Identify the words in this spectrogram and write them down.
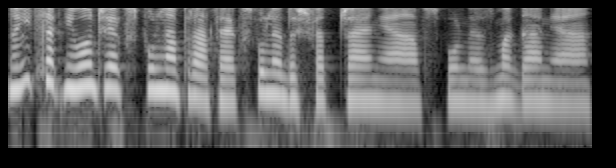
No nic tak nie łączy jak wspólna praca, jak wspólne doświadczenia, wspólne zmagania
